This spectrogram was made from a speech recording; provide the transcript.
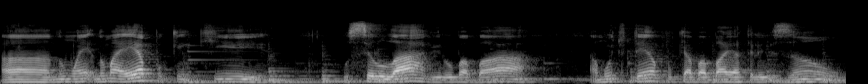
Ah, numa, numa época em que o celular virou babá, há muito tempo que a babá é a televisão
